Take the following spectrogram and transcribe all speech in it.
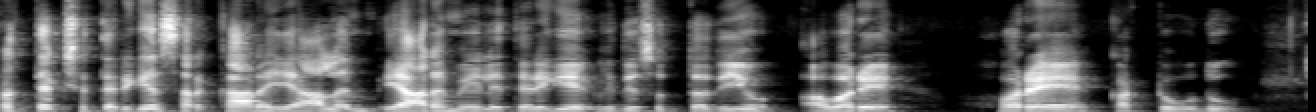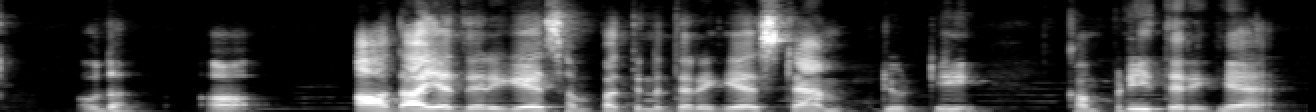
ಪ್ರತ್ಯಕ್ಷ ತೆರಿಗೆ ಸರ್ಕಾರ ಯಾಲ, ಯಾರ ಮೇಲೆ ತೆರಿಗೆ ವಿಧಿಸುತ್ತದೆಯೋ ಅವರೇ ಹೊರೆ ಕಟ್ಟುವುದು. ಹೌದಾ? ಆದಾಯ ತೆರಿಗೆ, ಸಂಪತ್ತಿನ ತೆರಿಗೆ, ಸ್ಟ್ಯಾಂಪ್ ಡ್ಯೂಟಿ, ಕಂಪ್ನಿ ತೆರಿಗೆ,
